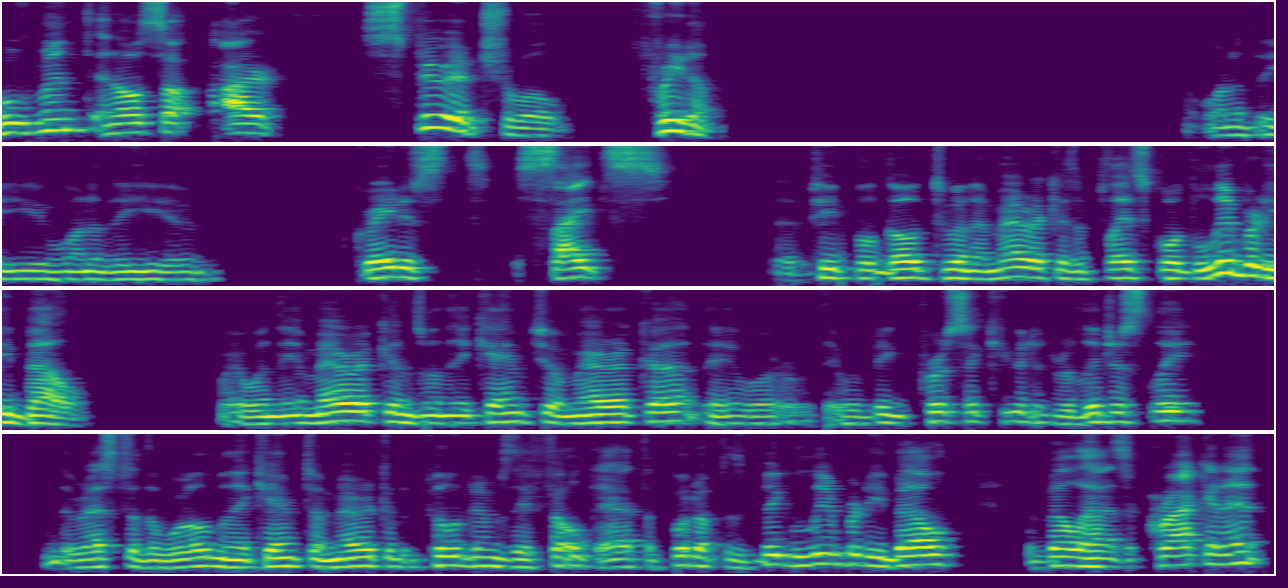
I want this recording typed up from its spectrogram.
movement and also our spiritual freedom. One of the one of the uh, greatest sites that people go to in America is a place called Liberty Bell where when the Americans, when they came to America, they were they were being persecuted religiously in the rest of the world. When they came to America, the pilgrims, they felt they had to put up this big Liberty Bell. The bell has a crack in it.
